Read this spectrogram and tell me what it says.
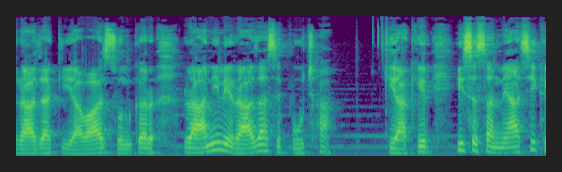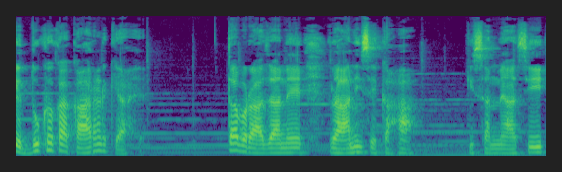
राजा की आवाज़ सुनकर रानी ने राजा से पूछा कि आखिर इस सन्यासी के दुख का कारण क्या है? तब राजा ने रानी से कहा कि सन्यासी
